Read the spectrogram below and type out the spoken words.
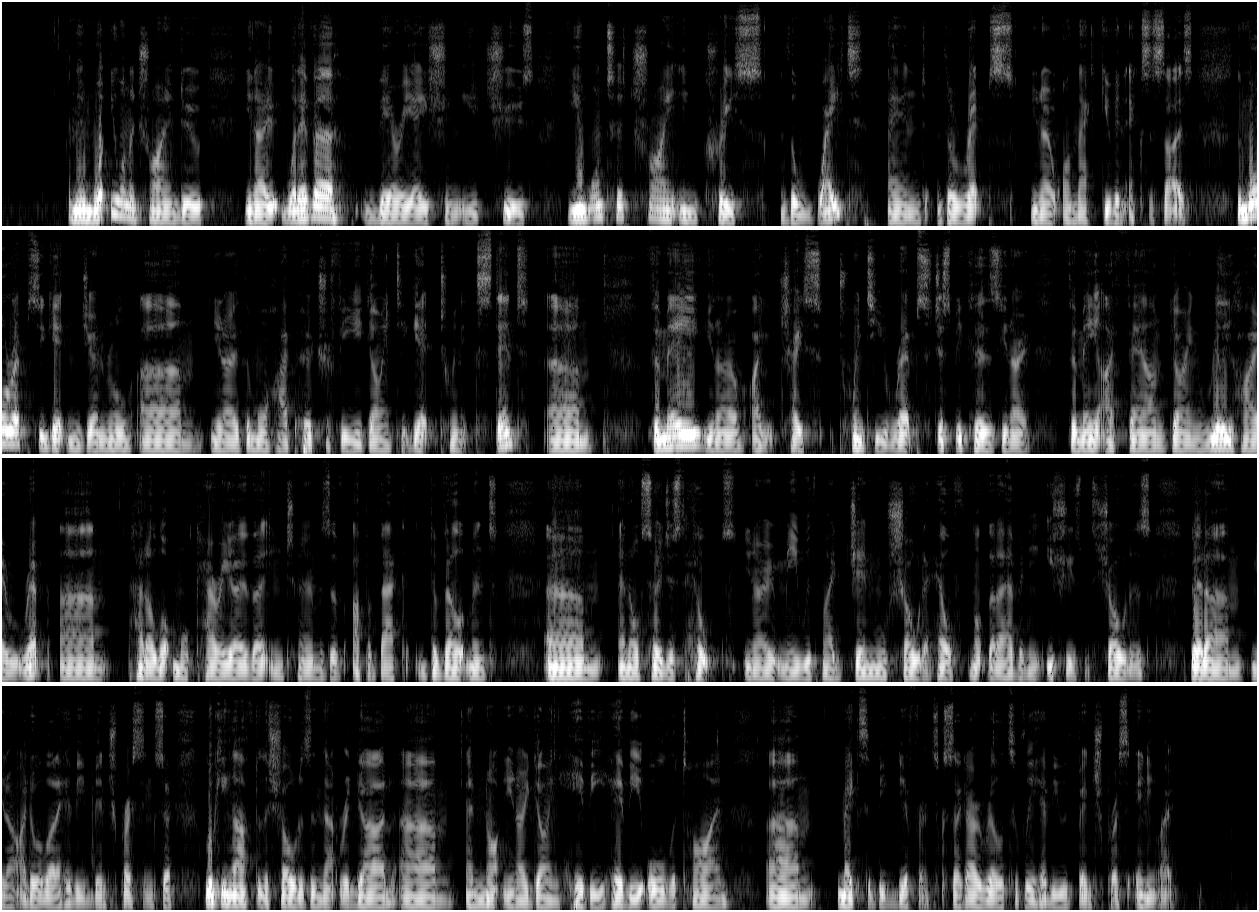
and then what you want to try and do, you know, whatever variation you choose, you want to try and increase the weight and the reps, you know, on that given exercise. The more reps you get in general, um, you know, the more hypertrophy you're going to get to an extent. Um, for me, you know, I chase 20 reps just because, you know, for me, I found going really high rep um, had a lot more carryover in terms of upper back development um, and also just helped you know me with my general shoulder health. Not that i have any issues with shoulders but um, you know i do a lot of heavy bench pressing. So looking after the shoulders in that regard um, and not you know going heavy heavy all the time um, makes a big difference because i go relatively heavy with bench press anyway.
